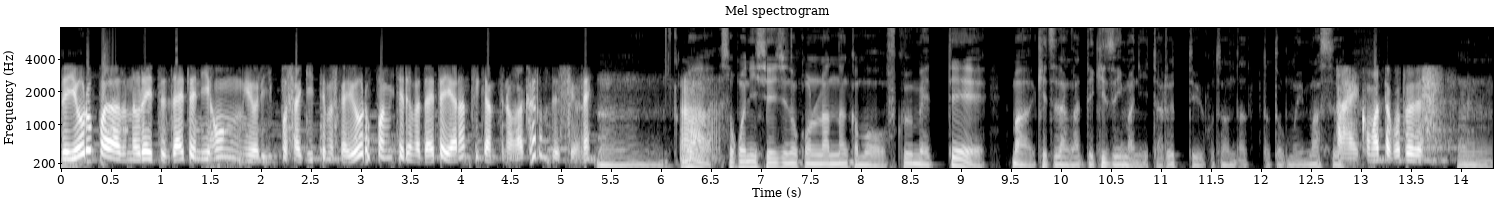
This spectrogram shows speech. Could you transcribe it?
で、ヨーロッパの例って大体日本より一歩先行ってますから、ヨーロッパ見てれば大体やらんといかんっていうのは分かるんですよね。うんまあそこに政治の混乱なんかも含めて、まあ、決断ができず今に至るっていうことなんだったと思います。はい、困ったことです。うん、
